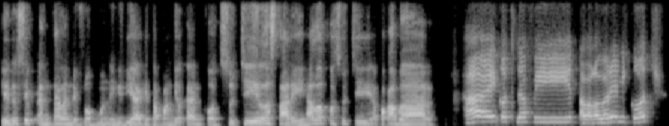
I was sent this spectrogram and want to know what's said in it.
Leadership and Talent Development. Ini dia kita panggilkan Coach Suci Lestari. Halo Coach Suci, apa kabar? Hai Coach David, apa kabarnya nih Coach?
